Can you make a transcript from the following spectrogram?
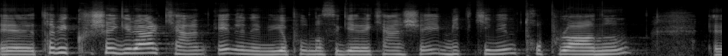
E, tabii kışa girerken en önemli yapılması gereken şey bitkinin toprağının e,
